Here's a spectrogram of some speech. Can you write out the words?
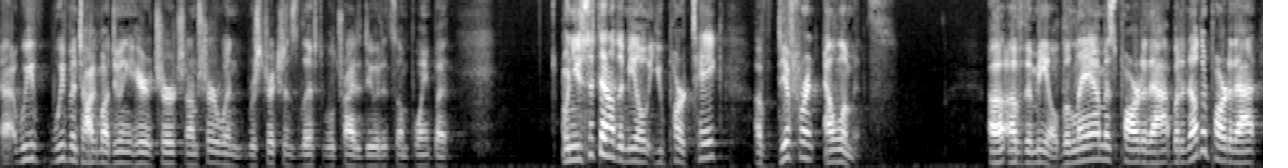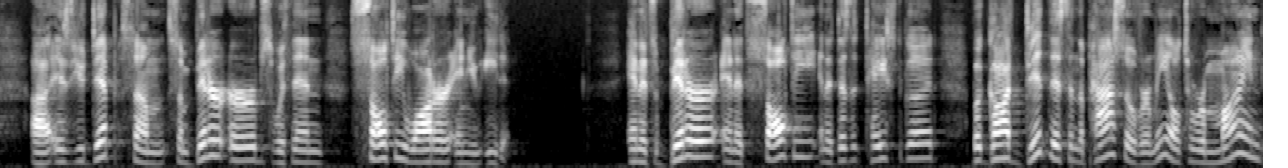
uh, we've, we've been talking about doing it here at church, and I'm sure when restrictions lift, we'll try to do it at some point. But when you sit down at the meal, you partake of different elements uh, of the meal. The lamb is part of that, but another part of that uh, is you dip some, some bitter herbs within salty water and you eat it. And it's bitter and it's salty and it doesn't taste good. But God did this in the Passover meal to remind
